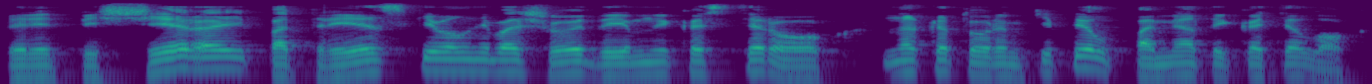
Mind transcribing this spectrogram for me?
Перед пещерой потрескивал небольшой дымный костерок, над которым кипел помятый котелок.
